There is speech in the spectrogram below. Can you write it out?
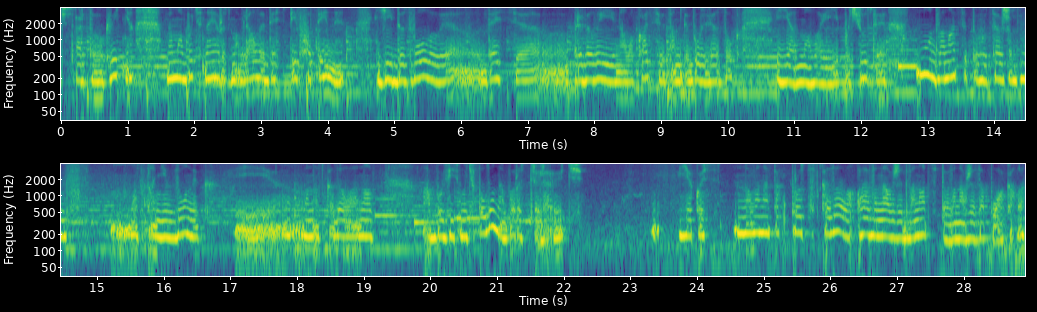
4 квітня ми, мабуть, з нею розмовляли десь півгодини. Їй дозволили, е, десь е, привели її на локацію, там, де був зв'язок, і я змогла її почути. Ну, 12-го це вже був останній дзвоник, і вона сказала, нас або візьмуть в полон, або розстріляють. Якось ну вона так просто сказала, але вона вже 12-го, вона вже заплакала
